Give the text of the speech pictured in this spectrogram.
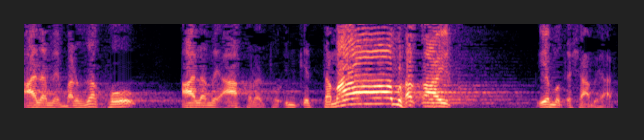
आलम बरजक हो, आलम आखरत हो, इनके तमाम हकाइक ये मुतशाबहात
